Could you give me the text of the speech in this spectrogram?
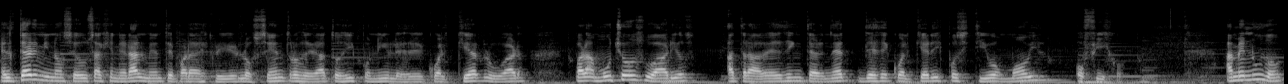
El término se usa generalmente para describir los centros de datos disponibles de cualquier lugar para muchos usuarios a través de Internet desde cualquier dispositivo móvil o fijo. A menudo,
